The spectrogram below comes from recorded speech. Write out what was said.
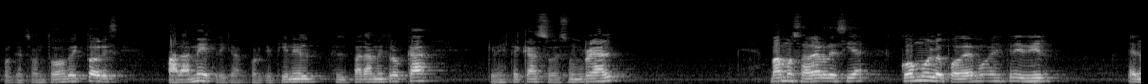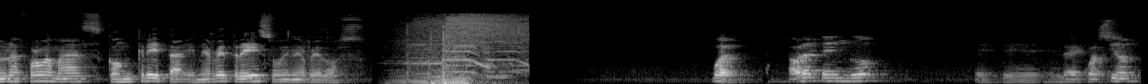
porque son todos vectores, paramétrica, porque tiene el, parámetro k, que en este caso es un real. Vamos a ver, decía, cómo lo podemos escribir en una forma más concreta en R3 o en R2. Tengo este, la ecuación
